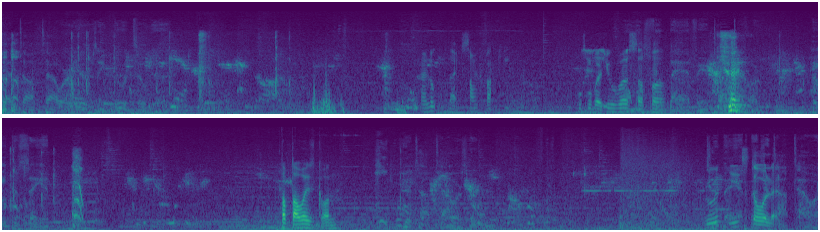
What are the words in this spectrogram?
that top tower of ain't doing so good. I look like some fucking Cuckoo bird. silver surfer. Bad for. Hate to say it. Top tower is gone. Your top tower's hurting. Rune is stolen. Top tower.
